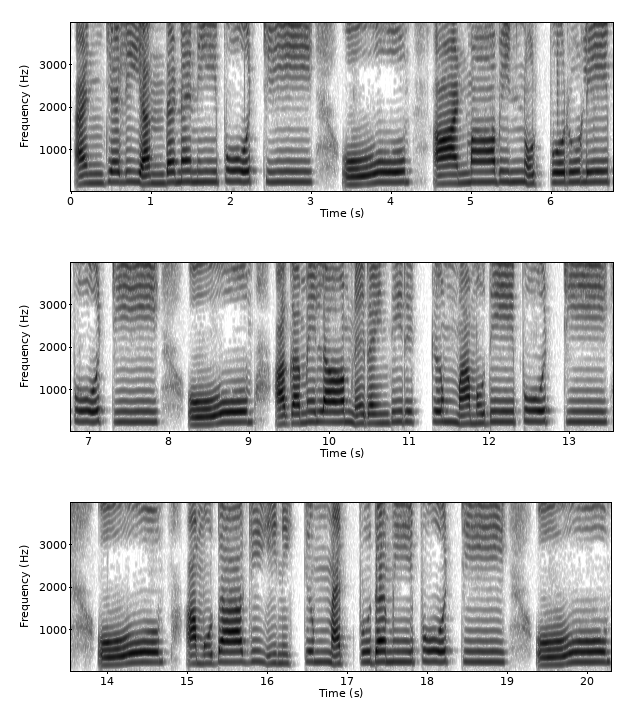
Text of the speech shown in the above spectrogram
அஞ்சலி அந்தணனே போற்றி. ஓம் ஆன்மாவின் உட்பொருளே போற்றி. ஓம் அகமெல்லாம் நிறைந்திருக்கும் அமுதே போற்றி. ஓம் அமுதாகி இனிக்கும் அற்புதமே போற்றி. ஓம்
